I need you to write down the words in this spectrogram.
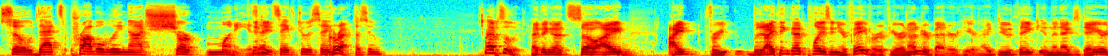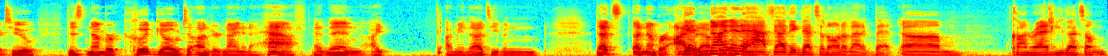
So that's probably not sharp money. Is Indeed. that safe to assume? Correct. Assume. Absolutely. I think that's so I Hmm. I for but I think that plays in your favor if you're an under better here. I do think in the next day or two this number could go to under nine and a half, and then I I mean that's even that's a number I Yeah, would have to look and a at. half. I think that's an automatic bet. Um, Conrad, you got something?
